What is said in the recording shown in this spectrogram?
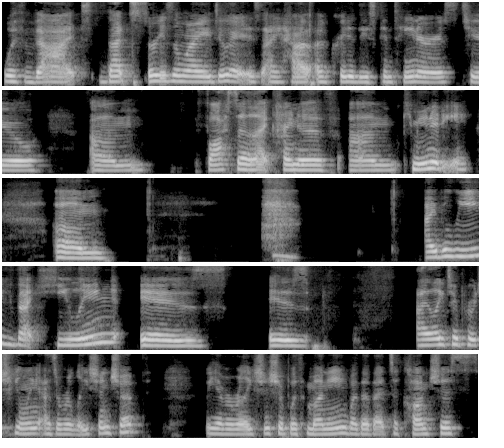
with that that's the reason why i do it is i have i've created these containers to um foster that kind of um community um i believe that healing is is I like to approach healing as a relationship. We have a relationship with money, whether that's a conscious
